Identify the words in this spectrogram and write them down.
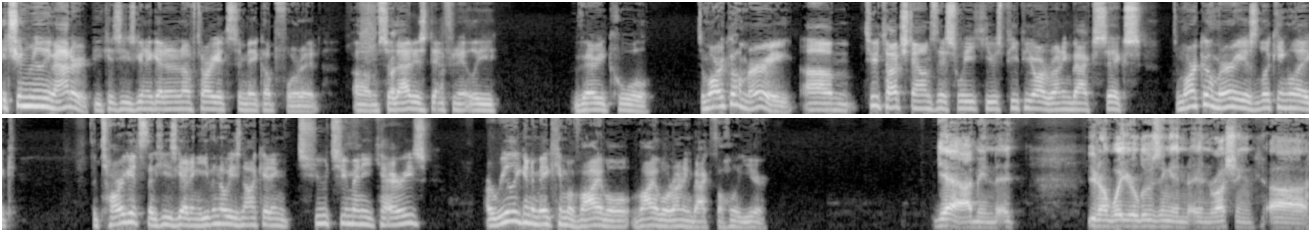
it shouldn't really matter because he's going to get enough targets to make up for it. Um, so that is definitely very cool. DeMarco Murray, um, two touchdowns this week. He was PPR running back six. DeMarco Murray is looking like the targets that he's getting, even though he's not getting too too many carries, are really going to make him a viable viable running back the whole year. Yeah, I mean, it, you know what you're losing in in rushing uh,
